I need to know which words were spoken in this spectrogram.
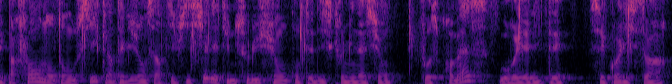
Mais parfois, on entend aussi que l'intelligence artificielle est une solution contre les discriminations. Fausse promesse ou réalité? C'est quoi l'histoire?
